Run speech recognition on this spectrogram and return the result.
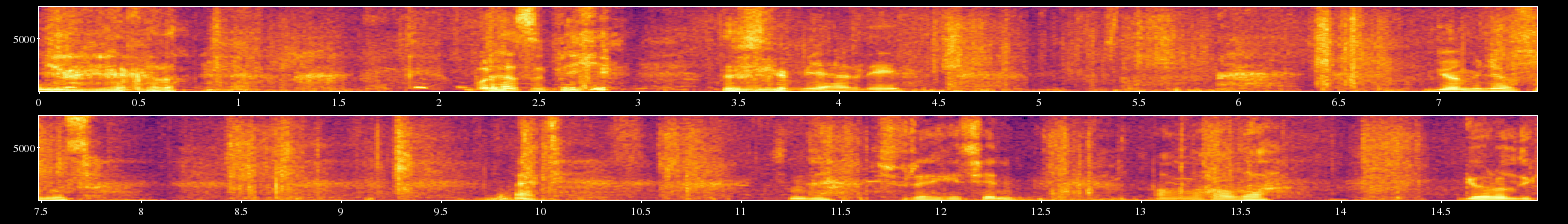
Yarıya kadar. Burası peki düzgün bir yer değil. Gömülüyorsunuz. Evet. Şimdi şuraya geçelim. Allah Allah. Görüldük,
